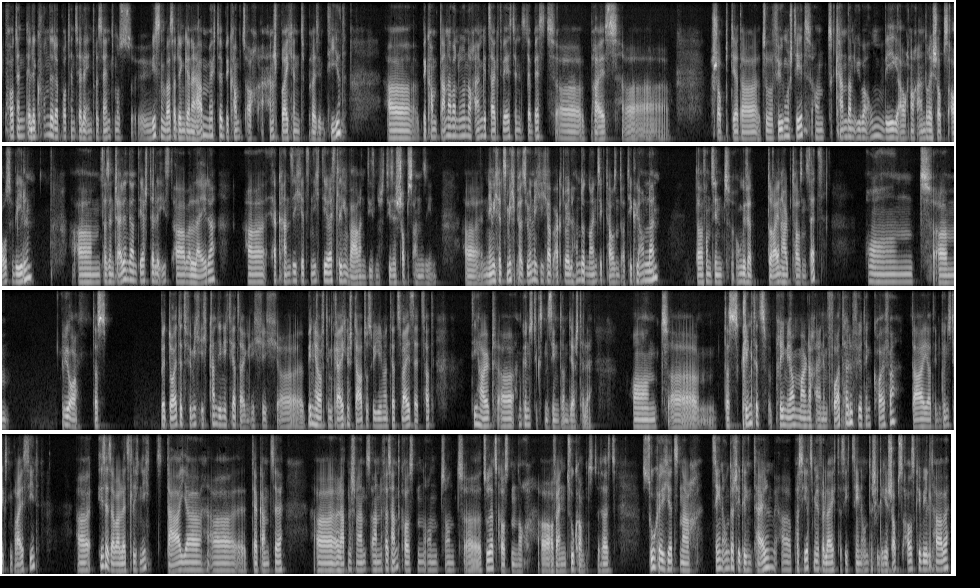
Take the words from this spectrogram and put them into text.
potenzielle Kunde, der potenzielle Interessent muss äh, wissen, was er denn gerne haben möchte, bekommt es auch ansprechend präsentiert, äh, bekommt dann aber nur noch angezeigt, wer ist denn jetzt der Bestpreis. Äh, der da zur Verfügung steht und kann dann über Umwege auch noch andere Shops auswählen. Ähm, das Entscheidende an der Stelle ist aber leider, äh, er kann sich jetzt nicht die restlichen Waren diesen, dieses Shops ansehen. Äh, nehme ich jetzt mich persönlich, ich habe aktuell 190.000 Artikel online. Davon sind ungefähr dreieinhalbtausend Sets. Und ähm, ja, das bedeutet für mich, ich kann die nicht herzeigen. Ich, ich äh, bin hier auf dem gleichen Status wie jemand, der zwei Sets hat, die halt äh, am günstigsten sind an der Stelle. Und äh, das klingt jetzt primär mal nach einem Vorteil für den Käufer, da er ja den günstigsten Preis sieht. Äh, ist es aber letztlich nicht, da ja äh, der ganze äh, Rattenschwanz an Versandkosten und, und äh, Zusatzkosten noch äh, auf einen zukommt. Das heißt, suche ich jetzt nach zehn unterschiedlichen Teilen, äh, passiert es mir vielleicht, dass ich zehn unterschiedliche Shops ausgewählt habe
